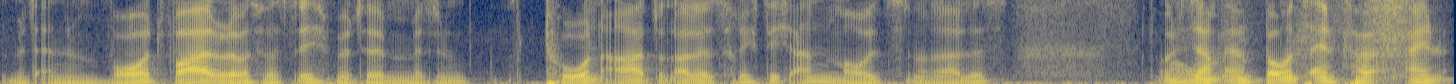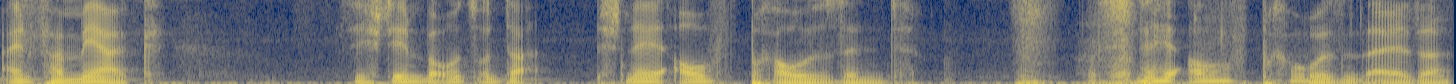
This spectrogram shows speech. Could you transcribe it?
mit einem Wortwahl oder was weiß ich, mit dem, mit dem Tonart und alles richtig anmaulzen und alles. Und sie haben bei uns ein, Ver, ein, ein Vermerk. Sie stehen bei uns unter schnell aufbrausend. Schnell aufbrausend, Alter.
